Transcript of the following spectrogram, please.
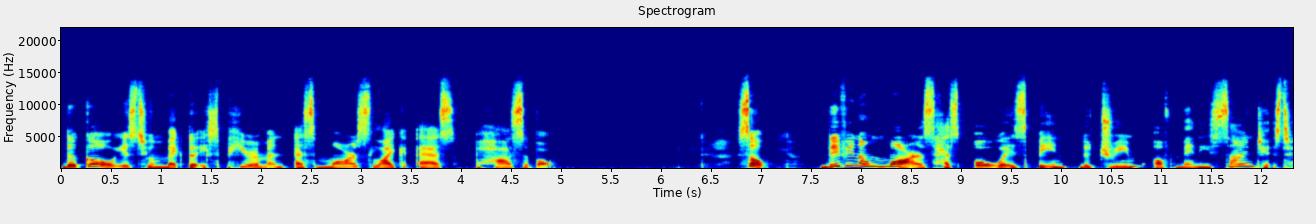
The goal is to make the experiment as Mars like as possible. So, living on Mars has always been the dream of many scientists.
